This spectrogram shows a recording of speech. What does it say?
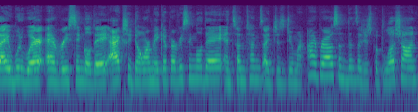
I would wear every single day. I actually don't wear makeup every single day, and sometimes I just do my eyebrows, sometimes I just put blush on.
